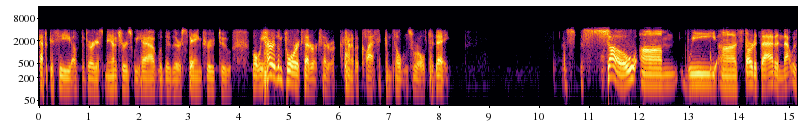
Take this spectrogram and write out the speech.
efficacy of the various managers we have, whether they're staying true to what we hire them for, et cetera, et cetera. Kind of a classic consultant's role today so um, we uh, started that, and that was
